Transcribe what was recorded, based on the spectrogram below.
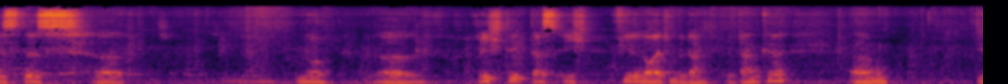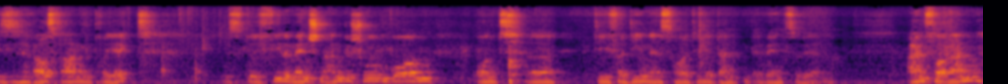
ist es äh, nur äh, richtig, dass ich vielen Leuten bedanke. Ähm, dieses herausragende Projekt ist durch viele Menschen angeschoben worden und äh, die verdienen es, heute hier dankend erwähnt zu werden. Allen voran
